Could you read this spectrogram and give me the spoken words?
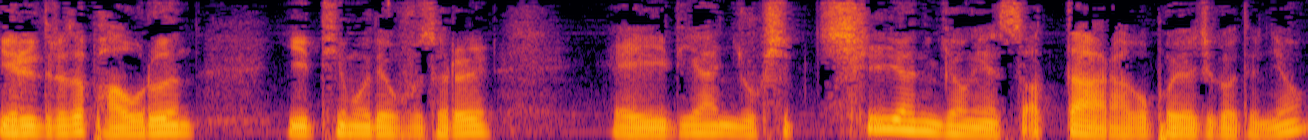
예를 들어서 바울은 이 디모데 후서를 AD 한 67년경에 썼다라고 보여지거든요.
